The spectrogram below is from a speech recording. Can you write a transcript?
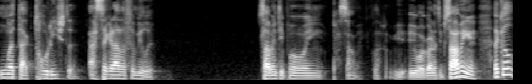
um ataque terrorista à Sagrada Família? Sabem, tipo, em. Pá, sabem claro. Eu agora, tipo, sabem? Aquele,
